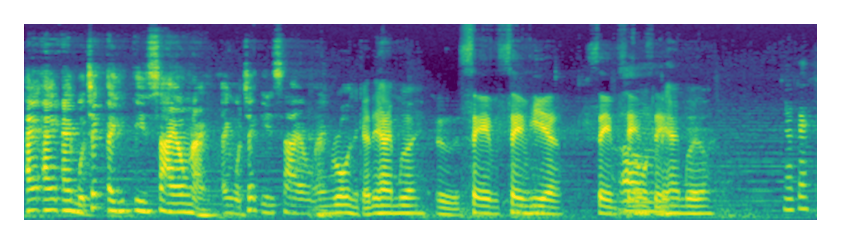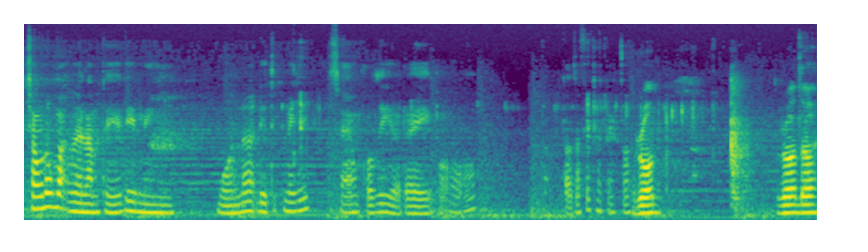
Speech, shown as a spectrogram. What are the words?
Anh anh anh muốn check anh inside ông này? Anh muốn check inside ông này? Anh roll cái D20 ừ same same here. Same Ờ, same một same D20 thôi. Ok trong lúc mọi người làm thế thì mình muốn uh, detect magic xem có gì ở đây có tạo ra phép thuật hay không. Roll. Roll thôi.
